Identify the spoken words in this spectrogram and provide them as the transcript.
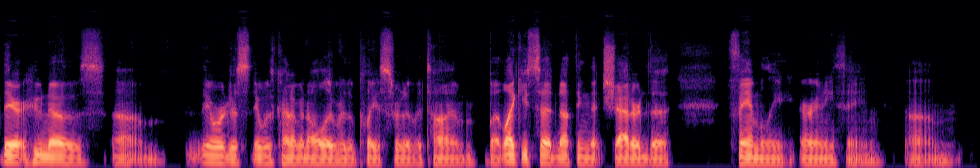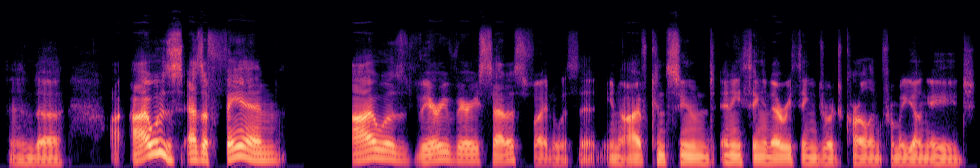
there, who knows? Um, they were just, it was kind of an all over the place sort of a time. But like you said, nothing that shattered the family or anything. Um, and uh, I, I was, as a fan, I was very, very satisfied with it. You know, I've consumed anything and everything George Carlin from a young age.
